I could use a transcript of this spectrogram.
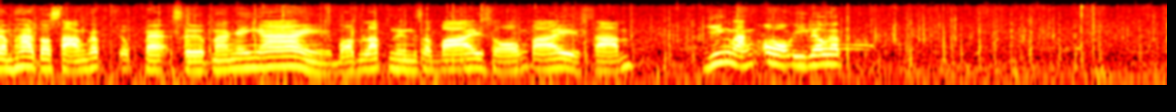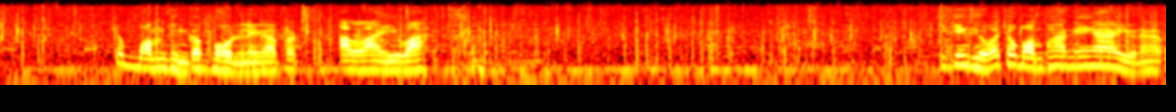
แต้มห้าต่อสามครับเจะแปะเสิร์ฟมาง่าย ๆ บอมรับหนึ่งสบายสองไปสามยิงหลังออกอีกแล้วครับเจ้าบอมถึงกระบ่นเลยครับอะไรวะ จริงๆ ถือว่าเจ้าบอมพลาดง่ายๆอยู่นะครับ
